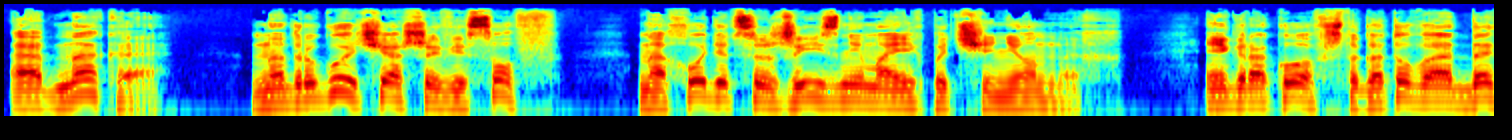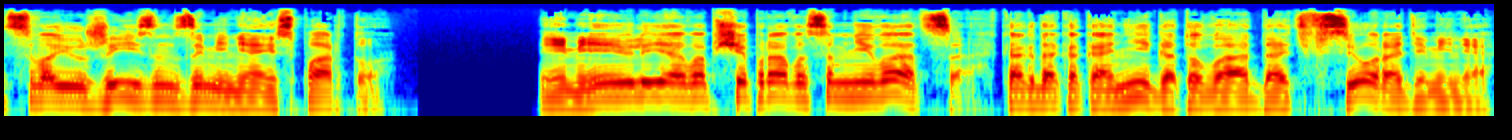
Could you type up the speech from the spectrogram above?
Однако на другой чаше весов находятся жизни моих подчиненных, игроков, что готовы отдать свою жизнь за меня и Спарту. Имею ли я вообще право сомневаться, когда как они готовы отдать все ради меня?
